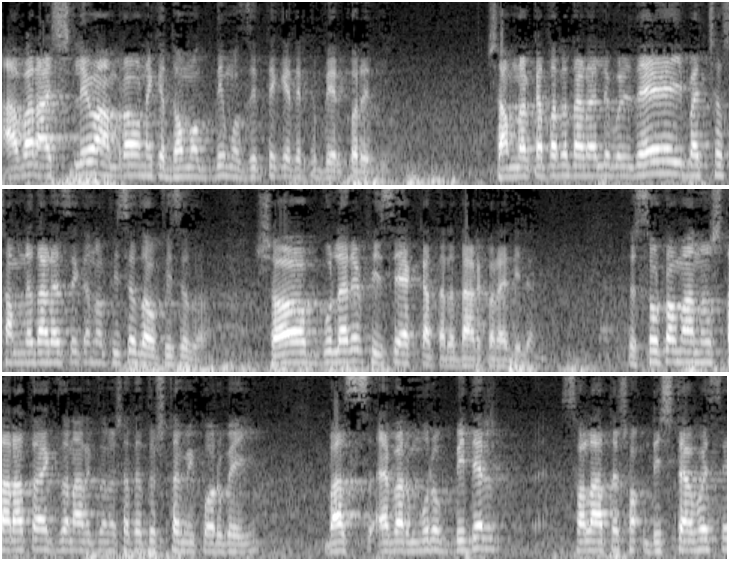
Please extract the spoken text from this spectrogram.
আবার আসলেও আমরা অনেকে ধমক দিই মসজিদ থেকে এদেরকে বের করে দিই। সামনের কাতারে দাঁড়াইলে বলি এই বাচ্চা সামনে দাঁড়াইছে কেন? ফিসে যাও ফিসে যাও। সবগুলারে ফিসে এক কাতারে দাঁড় করাই দিলেন। তো ছোট মানুষ, তারা তো একজন আরেকজনের সাথে দুষ্টামি করবেই। বাস, এবার মুরব্বীদের চলাতে ডিস্টার্ব হয়েছে।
